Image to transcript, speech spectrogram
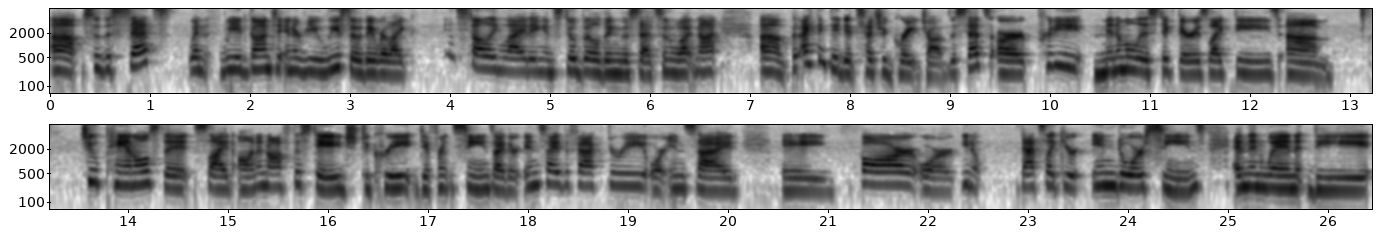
Uh, so, the sets, when we had gone to interview Lisa, they were like installing lighting and still building the sets and whatnot. Um, but I think they did such a great job. The sets are pretty minimalistic. There is like these um, two panels that slide on and off the stage to create different scenes, either inside the factory or inside a bar or, you know, that's like your indoor scenes. And then when the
